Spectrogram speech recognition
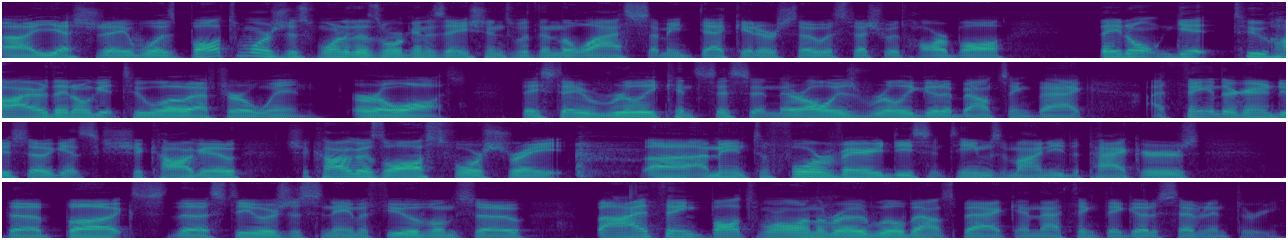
uh, yesterday was Baltimore is just one of those organizations within the last, I mean, decade or so, especially with Harbaugh. They don't get too high or they don't get too low after a win or a loss. They stay really consistent and they're always really good at bouncing back. I think they're going to do so against Chicago. Chicago's lost four straight. Uh, I mean, to four very decent teams, mind you, the Packers, the Bucs, the Steelers, just to name a few of them. So, but I think Baltimore on the road will bounce back, and I think they go to seven and three.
